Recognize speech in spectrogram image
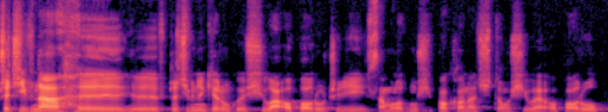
Przeciwna, y, y, w przeciwnym kierunku jest siła oporu, czyli samolot musi pokonać tą siłę oporu.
